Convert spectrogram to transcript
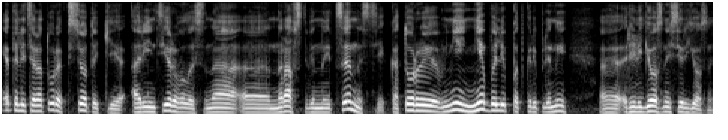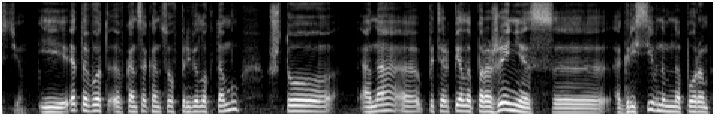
Эта литература все-таки ориентировалась на э, нравственные ценности, которые в ней не были подкреплены Э, религиозной серьезностью. И это вот в конце концов привело к тому, что она э, потерпела поражение с э, агрессивным напором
